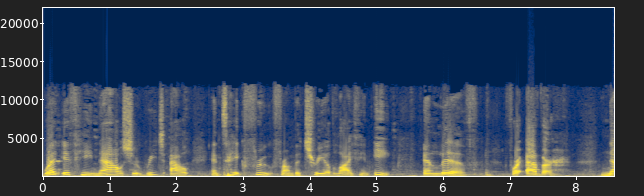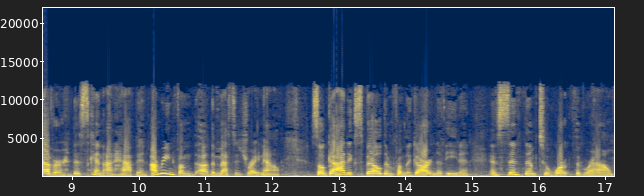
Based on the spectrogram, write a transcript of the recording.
What if he now should reach out and take fruit from the tree of life and eat and live forever? Never. This cannot happen. I'm reading from uh, the message right now. So God expelled them from the Garden of Eden and sent them to work the ground,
